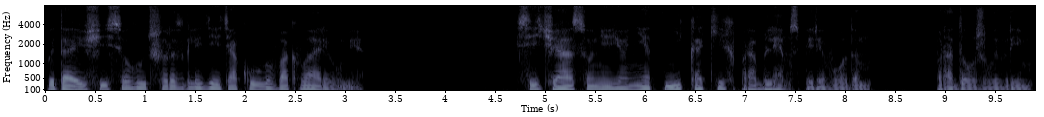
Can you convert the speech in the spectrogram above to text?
пытающийся лучше разглядеть акулу в аквариуме. Сейчас у нее нет никаких проблем с переводом. продолжил Иврим.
